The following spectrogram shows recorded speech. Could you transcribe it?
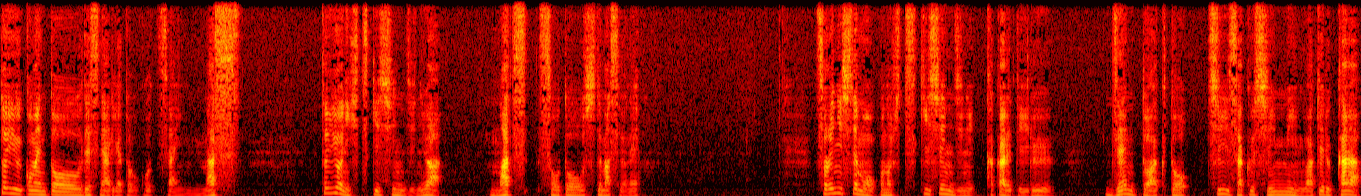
というコメントですね。ありがとうございます。というように、火付神事には、松相当してますよね。それにしても、この火付神事に書かれている、善と悪と小さく親民分けるから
